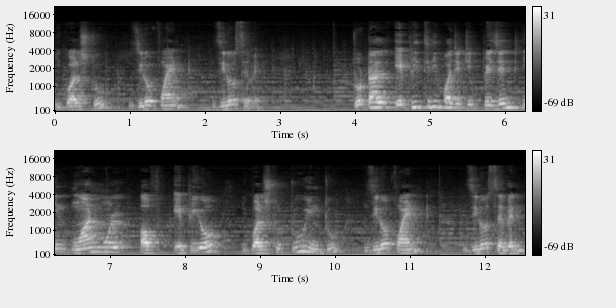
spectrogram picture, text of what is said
equals to 0.07. Total Fe3 positive present in 1 mole of FeO equals to 2 into 0.07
